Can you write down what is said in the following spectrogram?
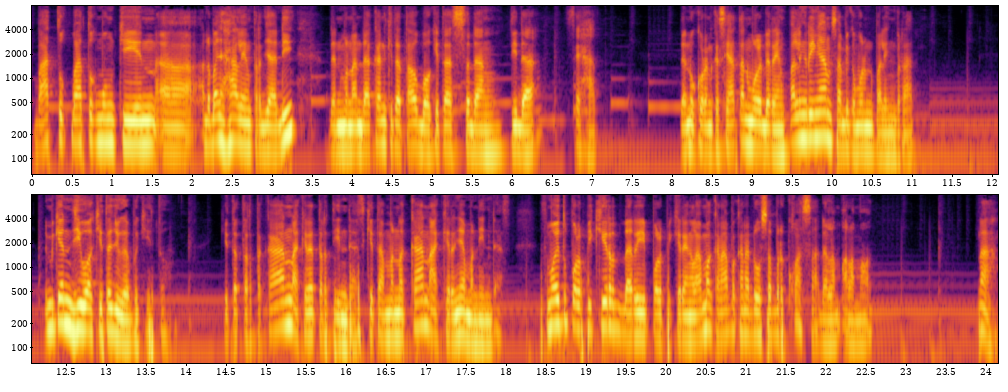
batuk-batuk mungkin, uh, ada banyak hal yang terjadi dan menandakan kita tahu bahwa kita sedang tidak sehat. Dan ukuran kesehatan mulai dari yang paling ringan sampai kemudian paling berat. Demikian jiwa kita juga begitu. Kita tertekan, akhirnya tertindas. Kita menekan, akhirnya menindas. Semua itu pola pikir dari pola pikir yang lama. Kenapa? Karena dosa berkuasa dalam alam maut. Nah,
